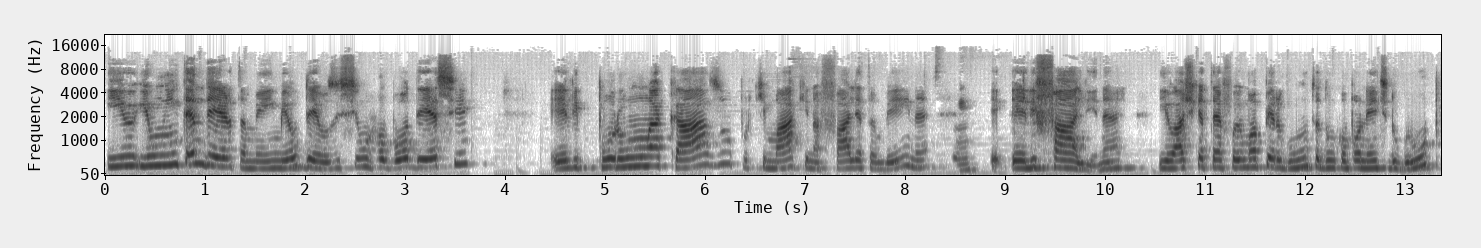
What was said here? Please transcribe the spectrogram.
e um entender também, meu Deus, e se um robô desse ele por um acaso, porque máquina falha também, né? Sim. Ele fale, né? E eu acho que até foi uma pergunta de um componente do grupo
